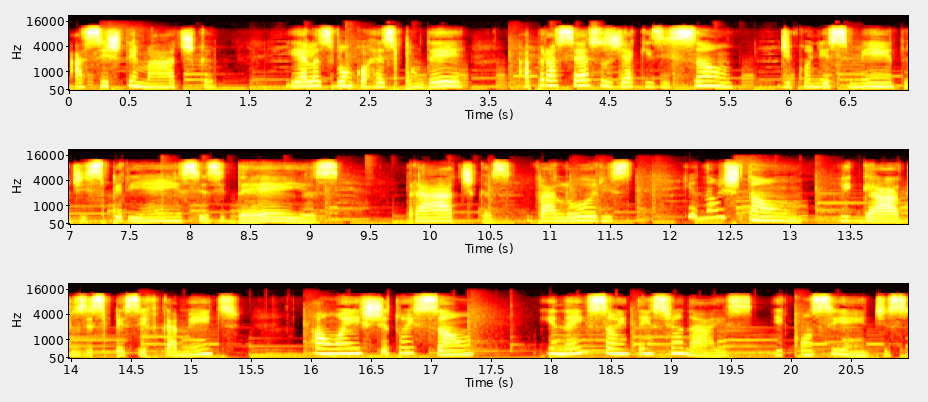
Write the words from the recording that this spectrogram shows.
assistemática, e elas vão corresponder a processos de aquisição de conhecimento, de experiências, ideias, práticas, valores que não estão ligados especificamente a uma instituição e nem são intencionais e conscientes.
